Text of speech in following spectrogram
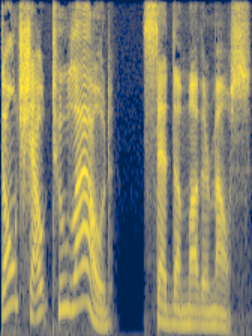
Don't shout too loud, said the mother mouse.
